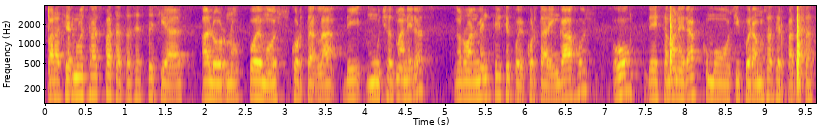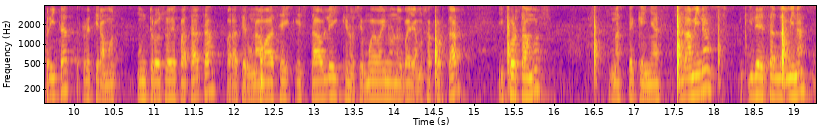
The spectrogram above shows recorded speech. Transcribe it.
Para hacer nuestras patatas especiadas al horno podemos cortarla de muchas maneras. Normalmente se puede cortar en gajos o de esta manera como si fuéramos a hacer patatas fritas. Retiramos un trozo de patata para hacer una base estable y que no se mueva y no nos vayamos a cortar. Y cortamos unas pequeñas láminas y de esas láminas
